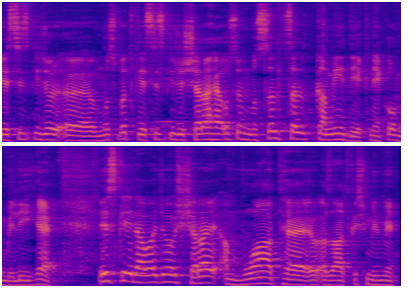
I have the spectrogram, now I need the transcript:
केसेस की जो मुस्बत केसेस की जो शरह है, उसमें मुसलसल कमी देखने को मिली है। इसके अलावा जो शरह अमवात है आज़ाद कश्मीर में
